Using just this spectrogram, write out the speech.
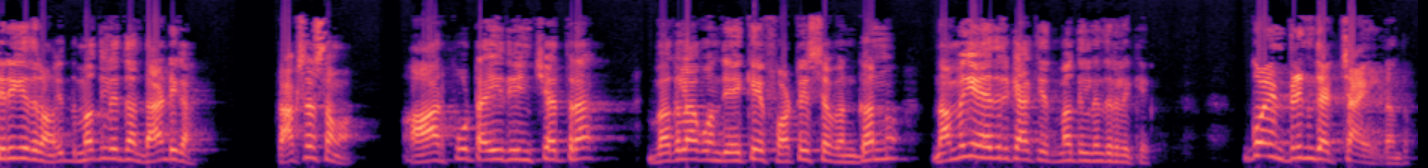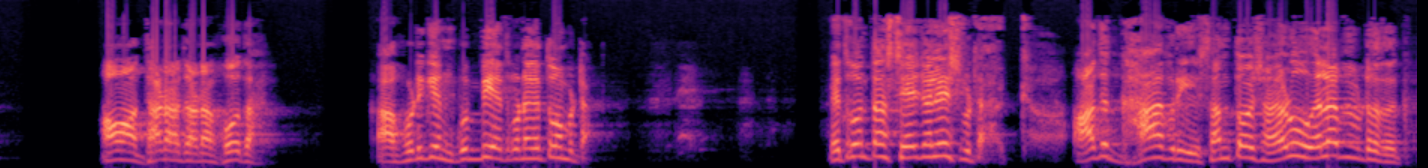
ತಿರುಗಿದ್ರು ಇದು ಮಗ್ಲಿದ್ದ ದಾಂಡಿಗ, ರಾಕ್ಷಸವ. ಆರ್ ಫುಟ್ ಐದು ಇಂಚ್ ಹತ್ರ ಬಗಲಾಗ ಒಂದು A K forty seven gun ನಮಗೆ ಹೆದರಿಕೆ ಆಗ್ತಿತ್ತು ಮಗ್ಲು ನಿಂದ್ರಲಿಕ್ಕೆ. Go and bring that child ಅಂದ್ರು. ಅವ ದಡ ದಡ ಹೋದ. ಆ ಹುಡುಗಿನ ಗುಬ್ಬಿ ಎತ್ಕೊಂಡ ಎತ್ಕೊಂಡ್ಬಿಟ್ಟ. ಎತ್ಕೊಂತ ಸ್ಟೇಜ್ ಮೇಲೆ ಇಳಿಸ್ಬಿಟ್ಟ. ಅದು ಗಾಬರಿ, ಸಂತೋಷ, ಅಳು ಎಲ್ಲ ಬಿಟ್ಬಿಟ್ರು ಅದಕ್ಕೆ.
